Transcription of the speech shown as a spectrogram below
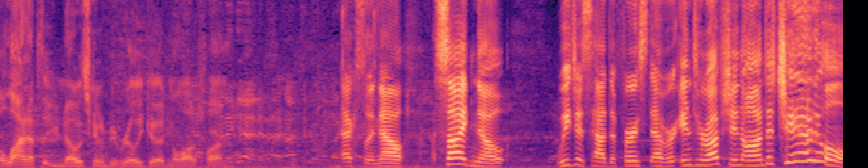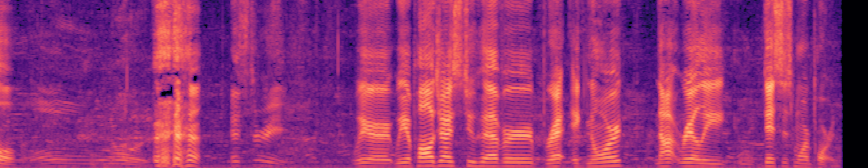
a lineup that you know is going to be really good and a lot of fun. Excellent. Now, side note, we just had the first ever interruption on the channel. Oh, History. We're, we apologize to whoever Brett ignored. Not really. This is more important.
